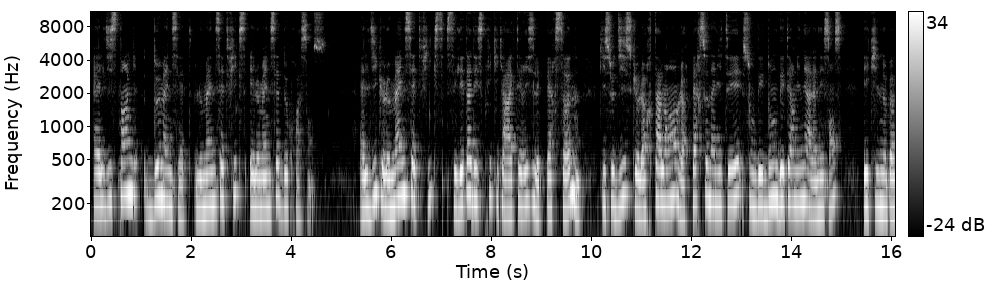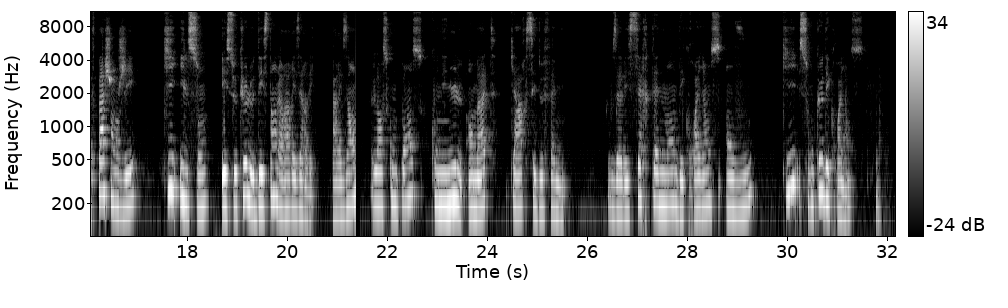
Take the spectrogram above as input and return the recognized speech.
Elle distingue deux mindsets, le mindset fixe et le mindset de croissance. Elle dit que le mindset fixe, c'est l'état d'esprit qui caractérise les personnes qui se disent que leurs talents, leur personnalité sont des dons déterminés à la naissance et qu'ils ne peuvent pas changer qui ils sont et ce que le destin leur a réservé. Par exemple, lorsqu'on pense qu'on est nul en maths car c'est de famille. Vous avez certainement des croyances en vous qui sont que des croyances.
